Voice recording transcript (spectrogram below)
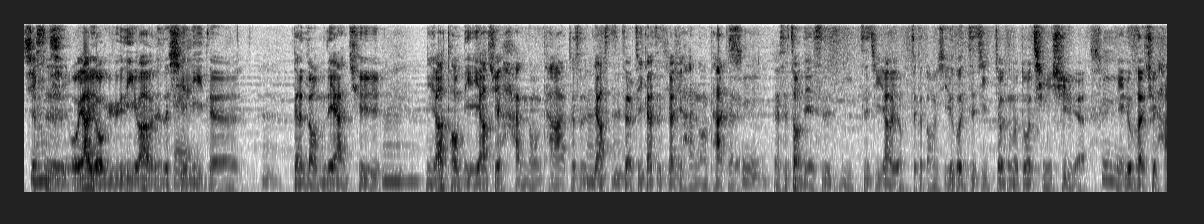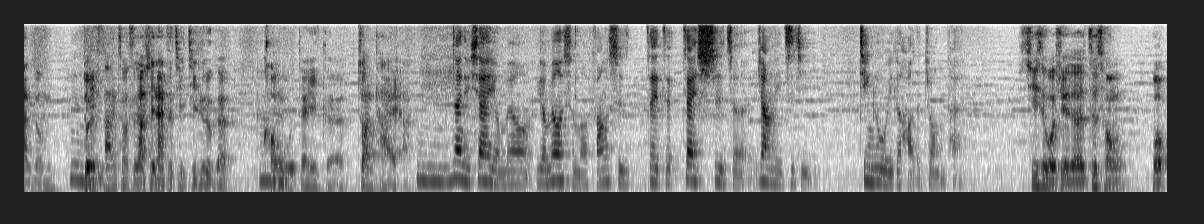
就是我要有余力，我要有那个心理的的容量去。你要同理，要去涵容他，就是要舍弃掉自己，要去涵容他的。是。可是重点是你自己要有这个东西。如果你自己就这么多情绪了，是。你如何去涵容对方？总是要先让自己进入个空无的一个状态啊。嗯，那你现在有没有有没有什么方式在这在试着让你自己进入一个好的状态？其实我觉得，自从我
